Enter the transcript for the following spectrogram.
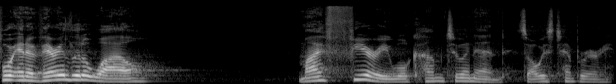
For in a very little while, my fury will come to an end. It's always temporary.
